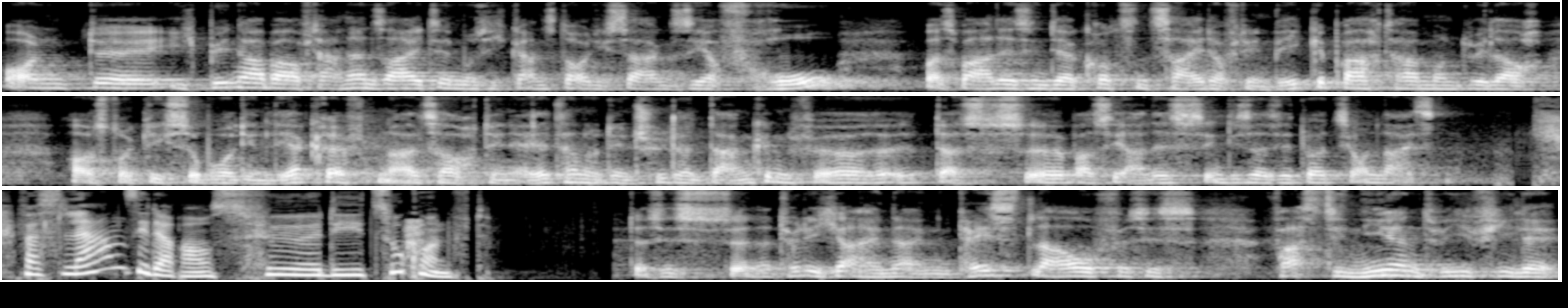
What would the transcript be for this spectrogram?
Und äh, ich bin aber auf der anderen Seite, muss ich ganz deutlich sagen, sehr froh, was wir alles in der kurzen Zeit auf den Weg gebracht haben und will auch ausdrücklich sowohl den Lehrkräften als auch den Eltern und den Schülern danken für das, äh, was sie alles in dieser Situation leisten. Was lernen Sie daraus für die Zukunft? Das ist äh, natürlich ein, ein Testlauf. Es ist faszinierend, wie viele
